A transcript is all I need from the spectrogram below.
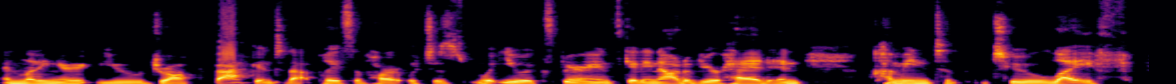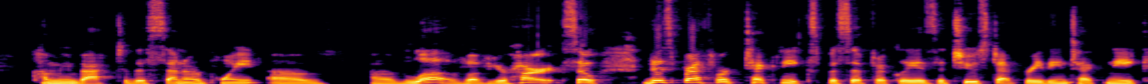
and letting your, you drop back into that place of heart, which is what you experience, getting out of your head and coming to, to life, coming back to the center point of of love of your heart. So this breathwork technique specifically is a two-step breathing technique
